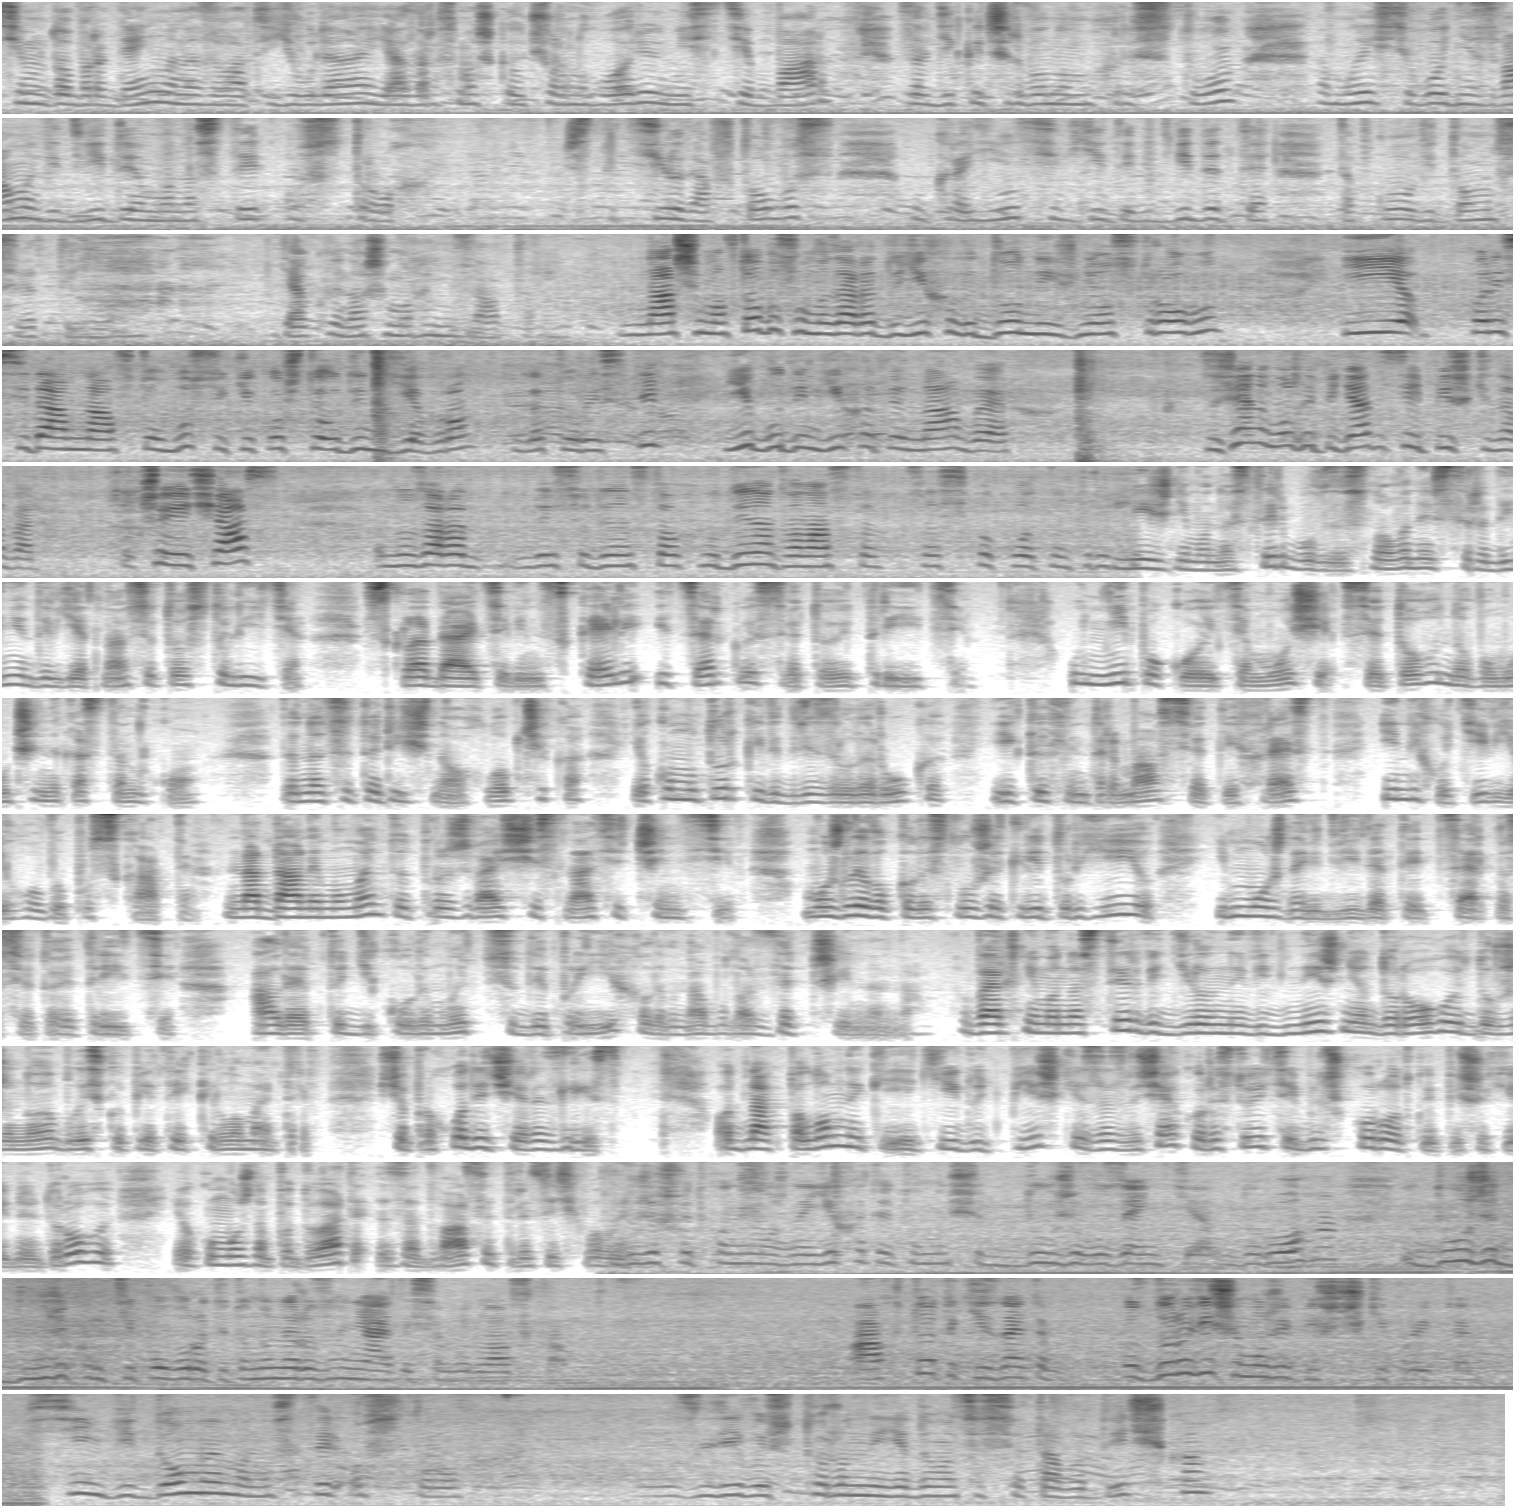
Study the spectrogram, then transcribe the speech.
Всім добрий день. Мене звати Юля. Я зараз мешкаю у Чорногорі в місті Бар. Завдяки Червоному Христу. Ми сьогодні з вами відвідуємо монастир Острог. Цілий автобус українців їде відвідати таку відому святиню. Дякую нашим організаторам. Нашим автобусом ми зараз доїхали до Нижнього Острогу і пересідаємо на автобус, який коштує 1 євро для туристів, і будемо їхати наверх. Звичайно, можна піднятися і пішки наверх. Якщо є час, ну зараз десь 11 година, 12, це спекотно трохи. Нижній монастир був заснований в середині 19 століття. Складається він з келі і церкви Святої Трійці. У ній покоїться мощі святого новомученика Станко, 12-річного хлопчика, якому турки відрізали руки, яких він тримав святий хрест і не хотів його випускати. На даний момент тут проживає 16 ченців. Можливо, коли служать літургію, і можна відвідати церкву Святої Трійці, але тоді, коли ми сюди приїхали, вона була зачинена. Верхній монастир відділений від нижньої дорогою довжиною близько 5 кілометрів, що проходить через ліс. Однак паломники, які йдуть пішки, зазвичай користуються більш короткою пішохідною дорогою, яку можна подолати за 20-30 хвилин. Дуже швидко не можна їхати, тому що дуже вузенька дорога і дуже дуже круті повороти. Тому не розганяйтеся, будь ласка. А хто такий, знаєте, поздоровіше може пішечки пройти? Всім відомий монастир Острог. З лівої сторони, я думаю, це свята водичка.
